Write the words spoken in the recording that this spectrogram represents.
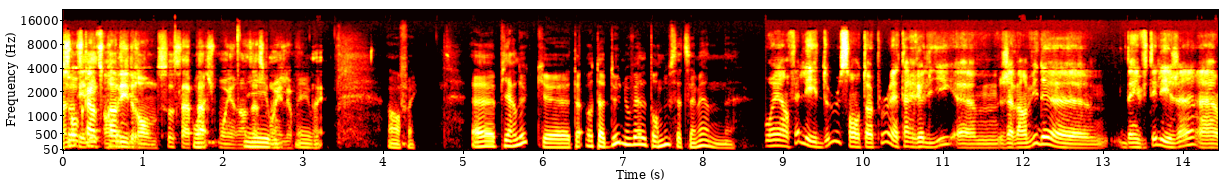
sauf quand tu prends des drones. Ça, ça marche moins rendu à ce point-là. Enfin. Euh, Pierre-Luc, euh, oh, tu as, deux nouvelles pour nous cette semaine. Oui, en fait, les deux sont un peu interreliés. Euh, j'avais envie d'inviter les gens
